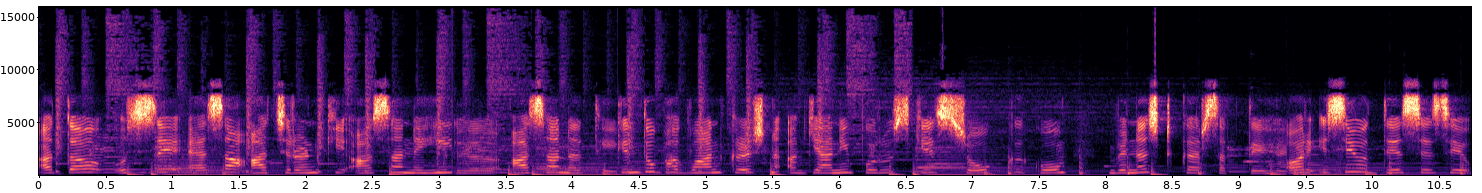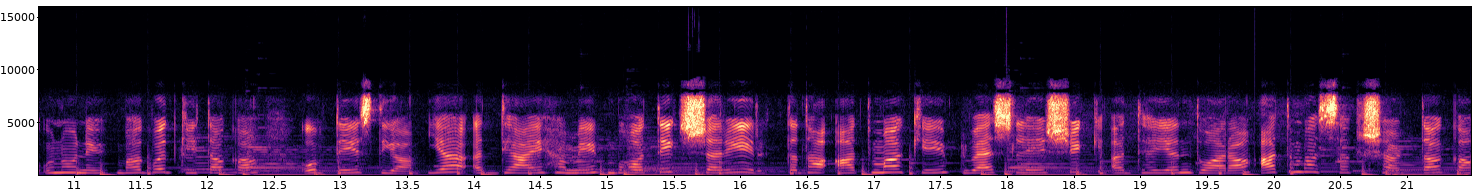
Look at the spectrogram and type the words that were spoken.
अतः उससे ऐसा आचरण की आशा नहीं आशा न थी। किंतु भगवान कृष्ण अज्ञानी पुरुष के शोक को विनष्ट कर सकते हैं और इसी उद्देश्य से उन्होंने भगवत गीता का उपदेश दिया। यह अध्याय हमें भौतिक शरीर तथा आत्मा के वैश्लेषिक अध्ययन द्वारा आत्म साक्षरता का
